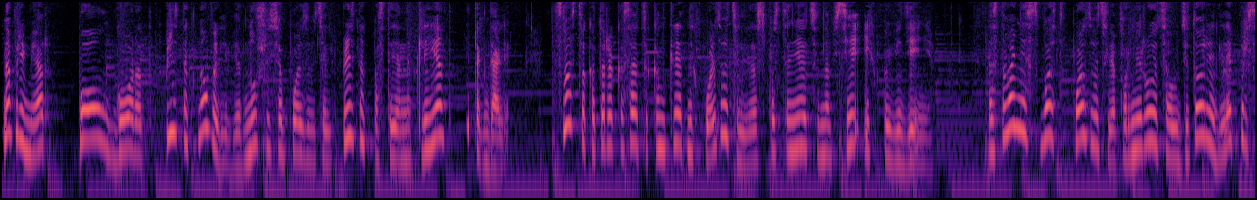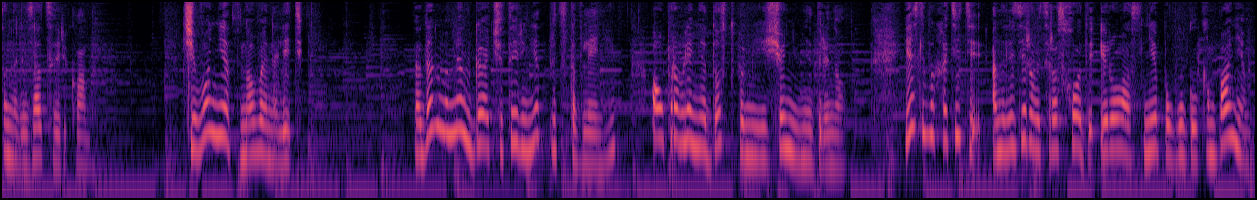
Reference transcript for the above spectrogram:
Например, пол, город, признак новый или вернувшийся пользователь, признак постоянный клиент и так далее. Свойства, которые касаются конкретных пользователей, распространяются на все их поведения. На основании свойств пользователя формируется аудитория для персонализации рекламы. Чего нет в новой аналитике? На данный момент в GA4 нет представлений, а управление доступами еще не внедрено. Если вы хотите анализировать расходы и ROAS не по Google компаниям,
